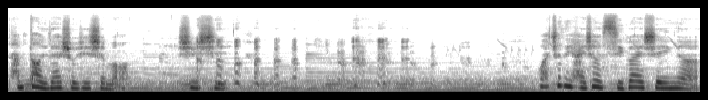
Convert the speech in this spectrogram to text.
他们到底在说些什么，是不是？哇，这里还是有奇怪声音啊！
